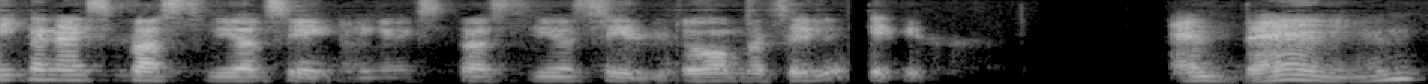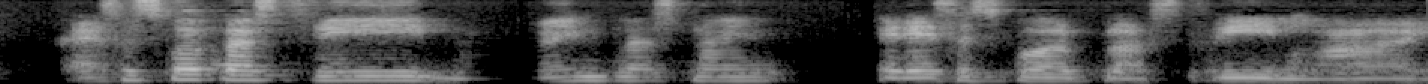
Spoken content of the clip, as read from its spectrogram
এখানে এক্স প্লাস থ্রি আছে, এখানে এক্স প্লাস থ্রি আছে, এই দুটোও আমরা চাইলে কেটে দিই। And then s square plus 3 9 plus 9 এর s square plus 3 9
